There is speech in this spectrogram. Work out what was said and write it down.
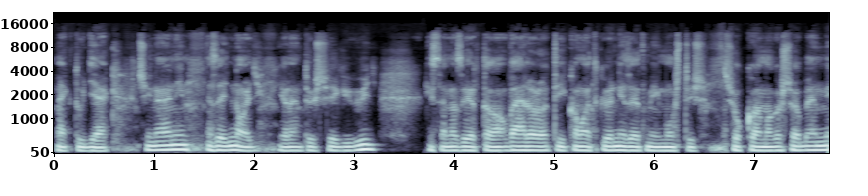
meg tudják csinálni. Ez egy nagy jelentőségű ügy, hiszen azért a vállalati kamatkörnyezet még most is sokkal magasabb ennél.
